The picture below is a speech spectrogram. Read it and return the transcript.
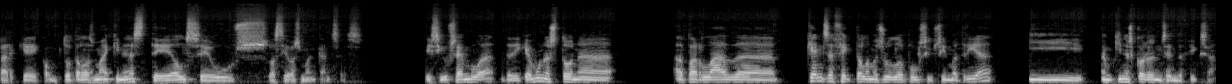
Perquè, com totes les màquines, té els seus, les seves mancances. I si us sembla, dediquem una estona a parlar de què ens afecta la mesura de la pulsioximetria i en quines coses ens hem de fixar.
